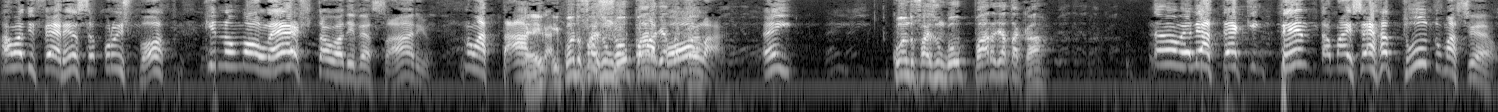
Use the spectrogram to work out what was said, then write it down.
Há uma diferença para o esporte que não molesta o adversário, não ataca. É, e quando faz um gol, para de bola, atacar. Hein? Quando faz um gol, para de atacar. Não, ele até que tenta, mas erra tudo, Marcel.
